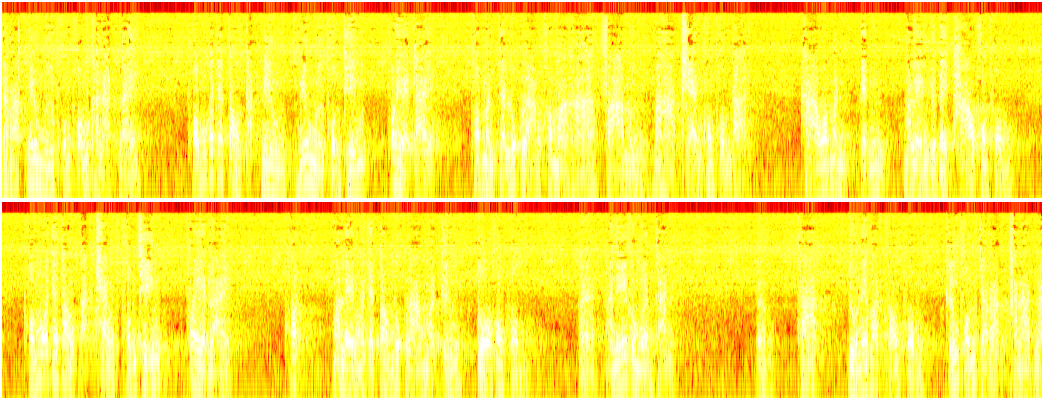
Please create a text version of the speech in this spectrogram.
จะรักนิ้วมือผมผมขนาดไหน ผมก็จะต้องตัดนิ้วนิ้วมือผมทิ้ง เพราะเหตุใดเพราะมันจะลุกลามเข้ามาหาฝ่ามือมาหาแขนของผมได้ ถ้าว่ามันเป็นมะเร็งอยู่ในเท้าของผม ผมก็จะต้องตัดแข้งผมทิ้ง เพราะเหตุไรเพราะมะเร็งมันจะต้องลุกลามมาถึงตัวของผมอันนี้ก็เหมือนกันพระอยู่ในวัดของผม ถึงผมจะรักขนาดไหน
